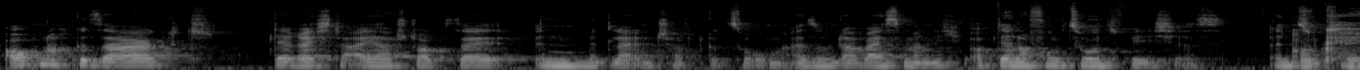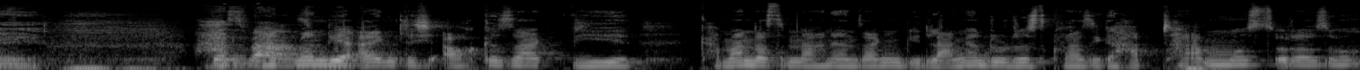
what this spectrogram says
auch noch gesagt, der rechte Eierstock sei in Mitleidenschaft gezogen. Also da weiß man nicht, ob der noch funktionsfähig ist. Okay. Hat, hat, man so. dir eigentlich auch gesagt, wie kann man das im Nachhinein sagen, wie lange du das quasi gehabt haben musst oder so?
